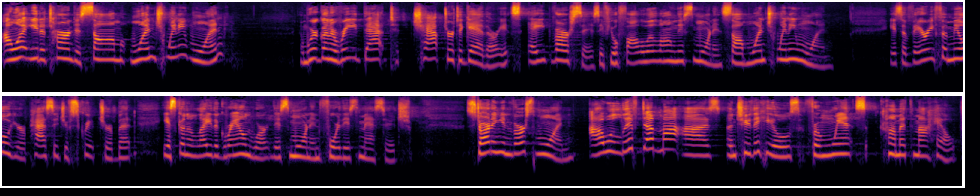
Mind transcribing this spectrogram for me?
I want you to turn to Psalm 121 and we're going to read that chapter together. It's 8 verses if you'll follow along this morning. Psalm 121. It's a very familiar passage of scripture, but it's going to lay the groundwork this morning for this message. Starting in verse 1 I will lift up my eyes unto the hills, from whence cometh my help.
